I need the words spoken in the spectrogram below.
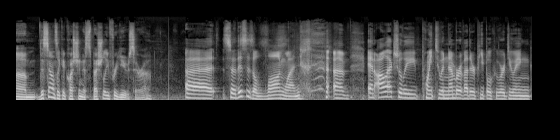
Um, this sounds like a question especially for you, Sarah. Uh, so this is a long one, um, and I'll actually point to a number of other people who are doing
